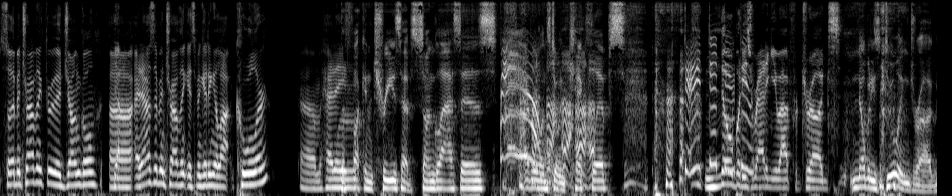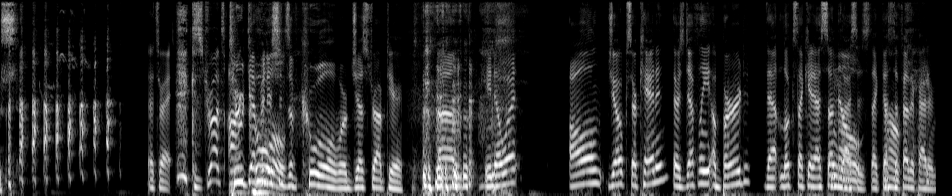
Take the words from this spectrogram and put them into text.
So they've been traveling through the jungle, uh, and as they've been traveling, it's been getting a lot cooler. Um, heading. The fucking trees have sunglasses. Everyone's doing kickflips. Nobody's ratting you out for drugs Nobody's doing drugs. that's right. because drugs Two aren't definitions cool. of cool were just dropped here. Um, you know what? All jokes are canon. There's definitely a bird that looks like it has sunglasses. No. Like that's the feather pattern.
